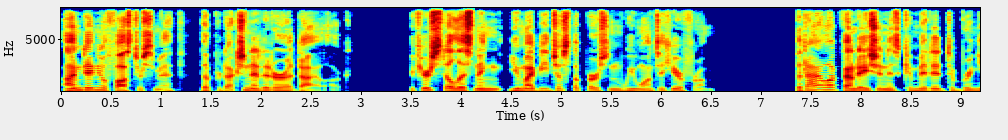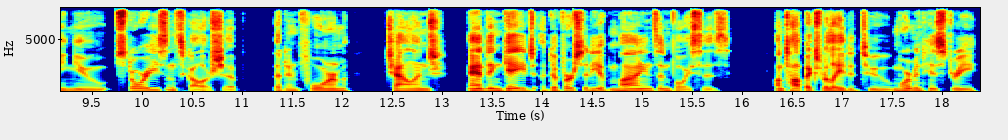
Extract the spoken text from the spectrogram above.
I'm Daniel Foster Smith, the production editor at Dialogue. If you're still listening, you might be just the person we want to hear from. The Dialogue Foundation is committed to bringing you stories and scholarship that inform, challenge, and engage a diversity of minds and voices on topics related to Mormon history,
